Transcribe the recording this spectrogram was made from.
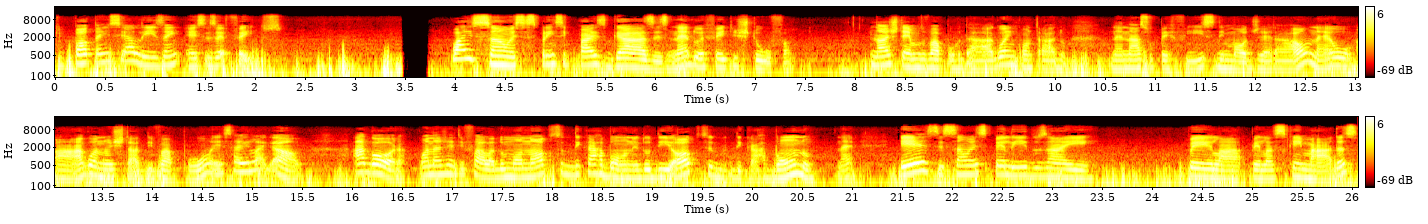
que potencializem esses efeitos. quais são esses principais gases né, do efeito estufa? Nós temos o vapor d'água encontrado né, na superfície, de modo geral, né, a água no estado de vapor, aí é legal. Agora, quando a gente fala do monóxido de carbono e do dióxido de carbono, né, esses são expelidos aí pela, pelas queimadas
